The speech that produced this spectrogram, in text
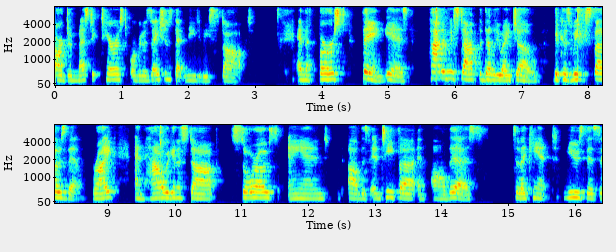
are domestic terrorist organizations that need to be stopped. And the first thing is how did we stop the WHO? Because we exposed them, right? And how are we going to stop Soros and all this Antifa and all this? So they can't use this uh,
